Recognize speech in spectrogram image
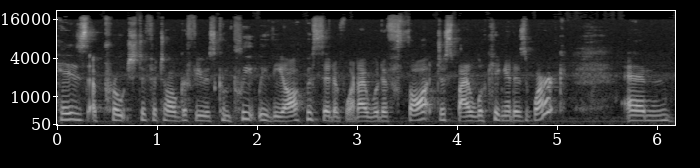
his approach to photography was completely the opposite of what I would have thought just by looking at his work. Um,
